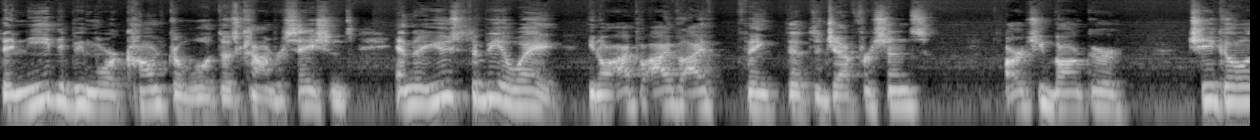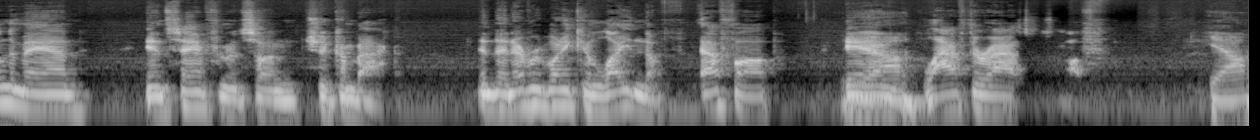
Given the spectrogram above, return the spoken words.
They need to be more comfortable with those conversations. And there used to be a way, you know, I, I, I think that the Jeffersons, Archie Bunker, Chico and the Man, and Sanford and Son should come back. And then everybody can lighten the F up and yeah. laugh their asses off. Yeah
